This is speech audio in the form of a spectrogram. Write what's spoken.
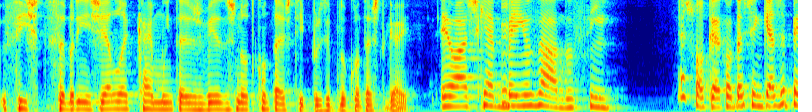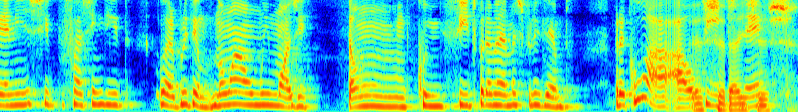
Se isto, se a berinjela cai muitas vezes noutro contexto, tipo, por exemplo, no contexto gay. Eu acho que é bem usado, sim. Acho que qualquer contexto em que haja pênis tipo, faz sentido. Agora, por exemplo, não há um emoji tão conhecido para mamas, por exemplo. Para que o há, há o As né? cerejas.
